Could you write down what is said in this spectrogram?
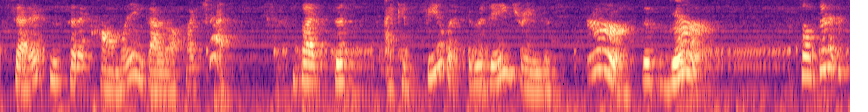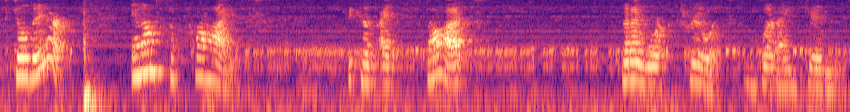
said it and said it calmly and got it off my chest. But this, I could feel it in the daydream, this grr, this grr. So there, it's still there. And I'm surprised because I thought that I worked through it, but I didn't.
